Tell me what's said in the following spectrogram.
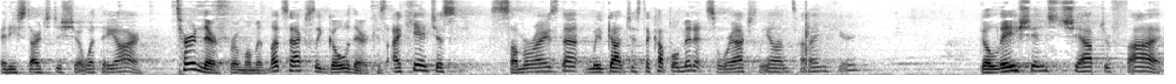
And he starts to show what they are. Turn there for a moment. Let's actually go there because I can't just summarize that. We've got just a couple minutes, so we're actually on time here. Galatians chapter 5.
